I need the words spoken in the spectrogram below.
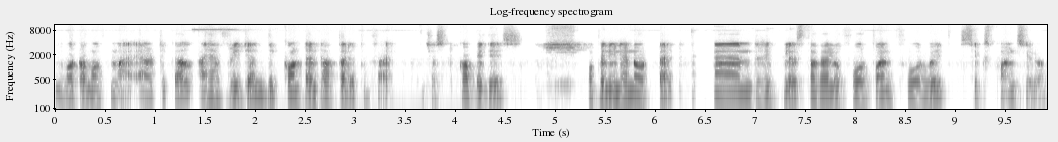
bottom of my article, I have written the content of the repo file. Just copy this, open in a notepad and replace the value 4.4 with 6.0.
